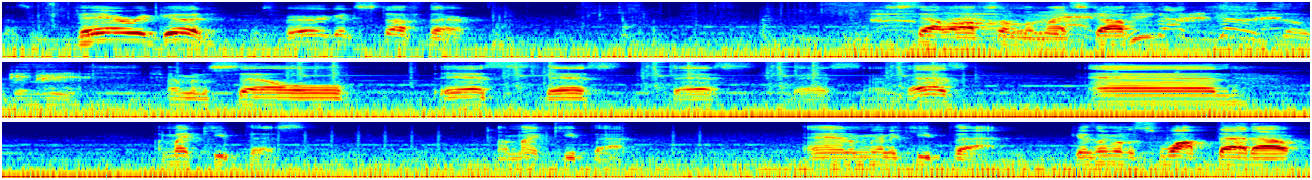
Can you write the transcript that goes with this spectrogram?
that's very good. There's very good stuff there. Sell off some of my stuff. I'm gonna sell this, this, this, this, and this. And I might keep this. I might keep that. And I'm gonna keep that. Because I'm gonna swap that out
